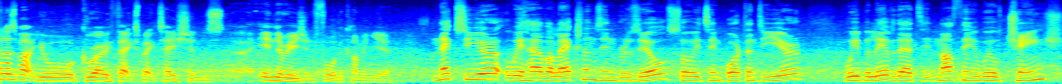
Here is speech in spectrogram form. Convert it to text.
Tell us about your growth expectations uh, in the region for the coming year. Next year we have elections in Brazil, so it's an important year. We believe that nothing will change,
